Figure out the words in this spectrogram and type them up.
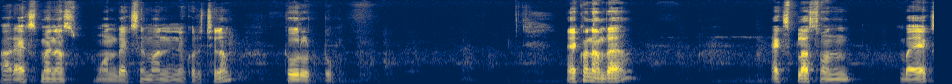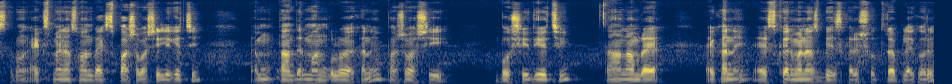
আর এক্স মাইনাস ওয়ান বাই এক্সের মান নির্ণয় করেছিলাম টু রুট টু এখন আমরা x plus one by x এবং x minus one by x পাশাপাশি লিখেছি। এবং তাদের মানগুলো এখানে পাশাপাশি বসিয়ে দিয়েছি। তাহলে আমরা এখানে স্কোয়ার মাইনাস বি স্কোয়ারের সূত্র অ্যাপ্লাই করে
